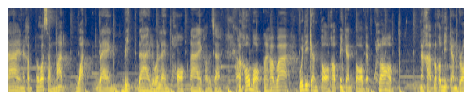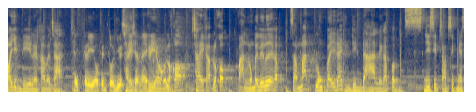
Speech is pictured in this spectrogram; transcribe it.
ได้นะครับ แล้วก็สามารถวัดแรงบิดได้หรือว่าแรงทอร์กได้ครับอาจารย์ แล้วเขาบอกนะครับว่าวิธีการต่อครับเป็นการต่อแบบครอบนะครับแล้วก็มีการร้อยอย่างดีเลยครับอาจารย์ ใช้เกลียวเป็นตัวยึดใช้ใช่ไหมครับเกลียวแล้วก็ใช่ครับแล้วก็ปั่นลงไปเรื่อยๆครับสามารถลงไปได้ถึงดินดานเลยครับก็ 20-30 เมตร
